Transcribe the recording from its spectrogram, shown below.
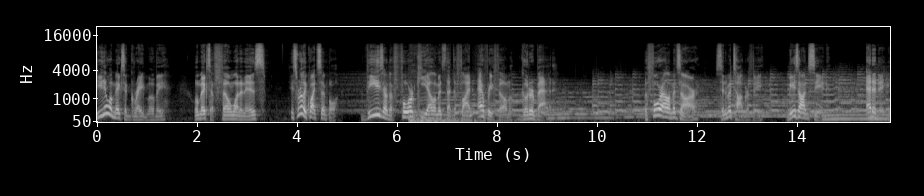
Do you know what makes a great movie? What makes a film what it is? It's really quite simple. These are the four key elements that define every film, good or bad. The four elements are cinematography, mise-en-scene, editing,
